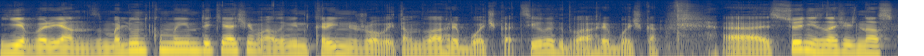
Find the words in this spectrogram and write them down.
Є варіант з малюнком моїм дитячим, але він крінжовий, там два грибочка, цілих два грибочка. Е, сьогодні, значить, у нас.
